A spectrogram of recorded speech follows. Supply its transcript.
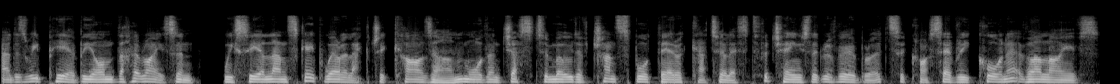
And as we peer beyond the horizon, we see a landscape where electric cars are more than just a mode of transport, they're a catalyst for change that reverberates across every corner of our lives.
